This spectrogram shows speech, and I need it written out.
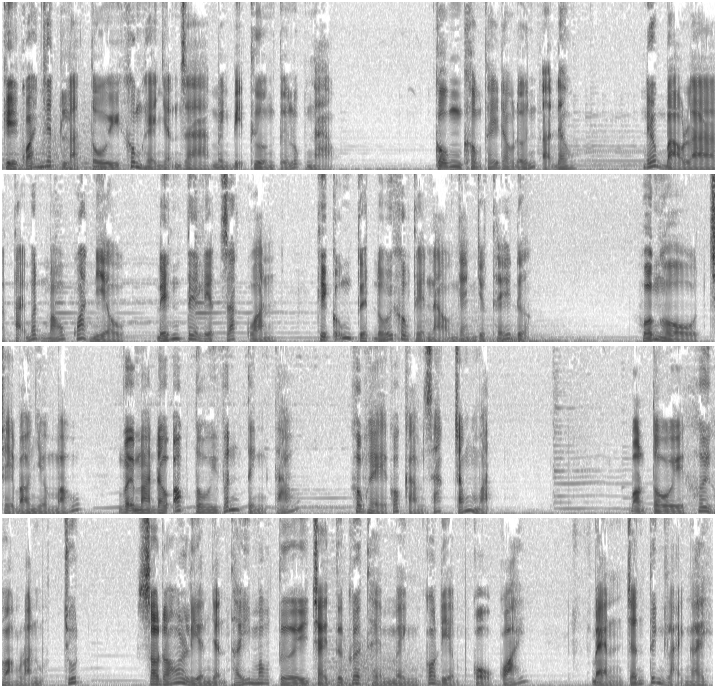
Kỳ quái nhất là tôi không hề nhận ra mình bị thương từ lúc nào. Cũng không thấy đau đớn ở đâu. Nếu bảo là tại mất máu quá nhiều đến tê liệt giác quan thì cũng tuyệt đối không thể nào nhanh như thế được. Huống hồ chảy bao nhiêu máu, vậy mà đầu óc tôi vẫn tỉnh táo không hề có cảm giác chóng mặt. Bọn tôi hơi hoảng loạn một chút, sau đó liền nhận thấy máu tươi chảy từ cơ thể mình có điểm cổ quái, bèn chấn tĩnh lại ngay.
